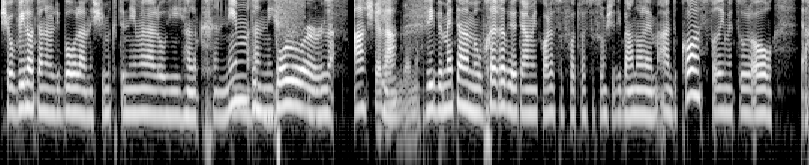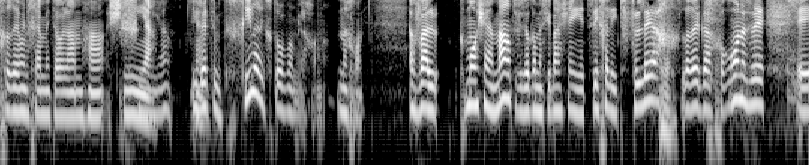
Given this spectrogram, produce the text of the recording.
שהובילה אותנו לדיבור על האנשים הקטנים הללו, היא הלקחנים הנפלאה שלה. כן, באמת. והיא באמת המאוחרת ביותר מכל הסופרות והסופרים שדיברנו עליהם עד כה. הספרים יצאו לאור אחרי מלחמת העולם השנייה. שנייה. כן. היא בעצם התחילה לכתוב במלחמה. נכון. אבל כמו שאמרת, וזו גם הסיבה שהיא הצליחה להתפלח לרגע האחרון הזה, אה,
